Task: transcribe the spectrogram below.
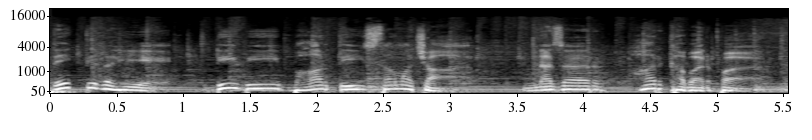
देखते रहिए डीबी भारती समाचार नज़र हर खबर पर।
